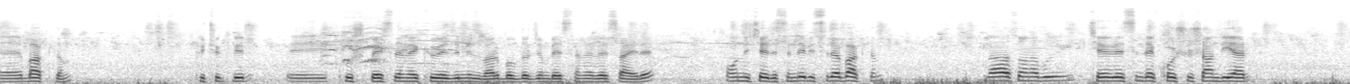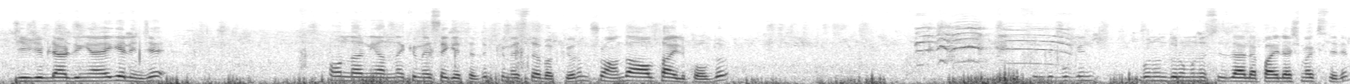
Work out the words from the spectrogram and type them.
e, baktım. Küçük bir e, kuş besleme küvezimiz var, bıldırcın besleme vesaire. Onun içerisinde bir süre baktım. Daha sonra bu çevresinde koşuşan diğer civcivler dünyaya gelince onların yanına kümese getirdim. Kümeste bakıyorum. Şu anda 6 aylık oldu. Bugün bunun durumunu sizlerle paylaşmak istedim.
